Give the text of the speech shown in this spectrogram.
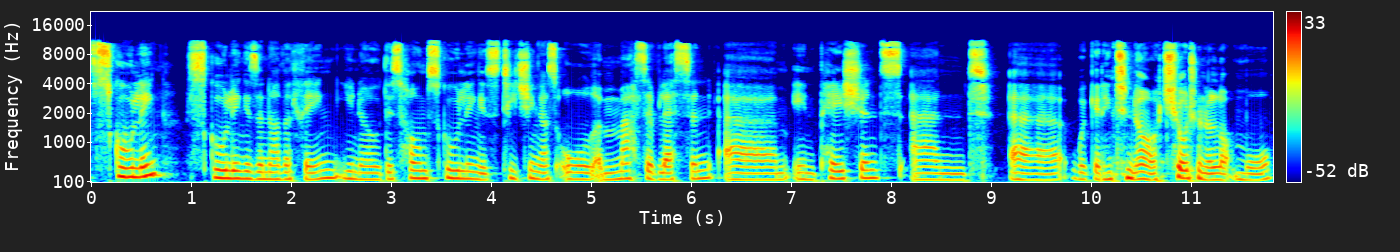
schooling schooling is another thing. You know, this homeschooling is teaching us all a massive lesson um, in patience, and uh, we're getting to know our children a lot more.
